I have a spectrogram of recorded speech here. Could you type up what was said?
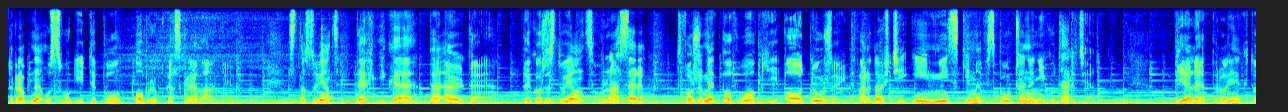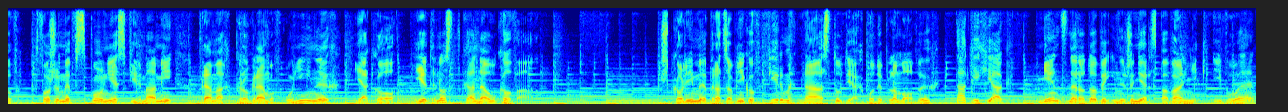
drobne usługi typu obróbka skrawaniem. Stosując technikę PLD, wykorzystującą laser, tworzymy powłoki o dużej twardości i niskim współczynniku tarcia. Wiele projektów tworzymy wspólnie z firmami w ramach programów unijnych jako jednostka naukowa. Szkolimy pracowników firm na studiach podyplomowych, takich jak Międzynarodowy Inżynier Spawalnik IWE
